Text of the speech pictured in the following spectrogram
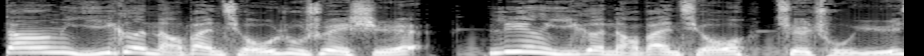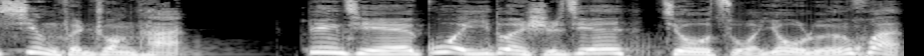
当一个脑半球入睡时，另一个脑半球却处于兴奋状态，并且过一段时间就左右轮换。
